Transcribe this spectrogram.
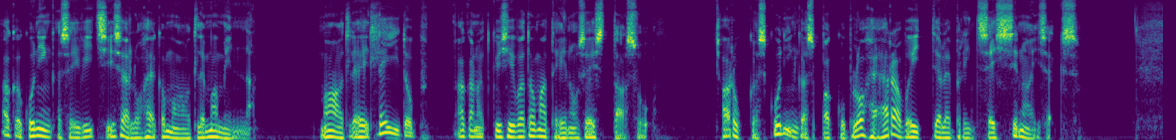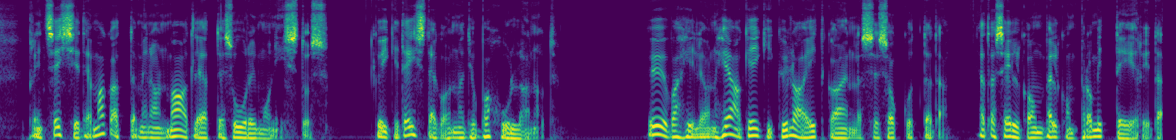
aga kuningas ei viitsi ise lohega maadlema minna. maadlejaid leidub, aga nad küsivad oma teenuse eest tasu. arukas kuningas pakub lohe äravõitjale printsessi naiseks printsesside magatamine on maadlejate suurim unistus. kõigi teistega on nad juba hullanud öövahile on hea keegi külaheid kaenlasse sokutada ja ta sel kombel kompromiteerida.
